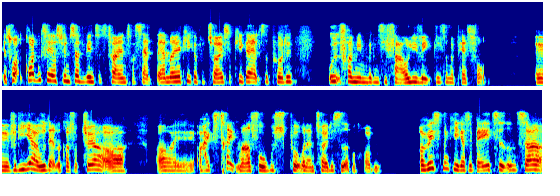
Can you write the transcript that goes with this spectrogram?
jeg tror, grunden til, at jeg synes, at vintage tøj er interessant, er, at når jeg kigger på tøj, så kigger jeg altid på det ud fra min hvad kan man sige, faglige vinkel, som er pasform. Øh, fordi jeg er uddannet konstruktør, og og, øh, og har ekstremt meget fokus på, hvordan tøj det sidder på kroppen. Og hvis man kigger tilbage i tiden, så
